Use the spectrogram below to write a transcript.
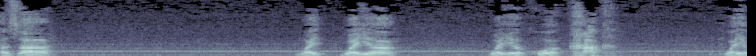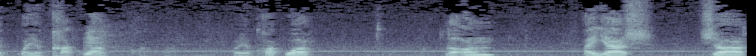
Hazah, Waya, Waya, Waya Kwa Kak, Waya, Waya Kakwa, Waya Kakwa, La'am, Ayash, Shah,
